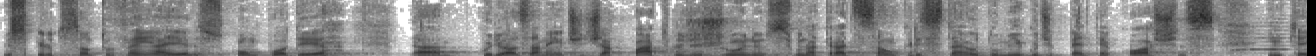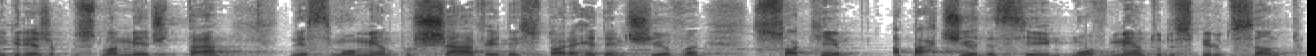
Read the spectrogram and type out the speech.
O Espírito Santo vem a eles com poder. Ah, curiosamente, dia 4 de junho, segundo a tradição cristã, é o domingo de Pentecostes, em que a igreja costuma meditar nesse momento chave da história redentiva. Só que, a partir desse movimento do Espírito Santo,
